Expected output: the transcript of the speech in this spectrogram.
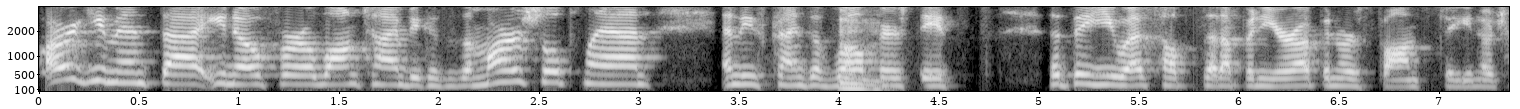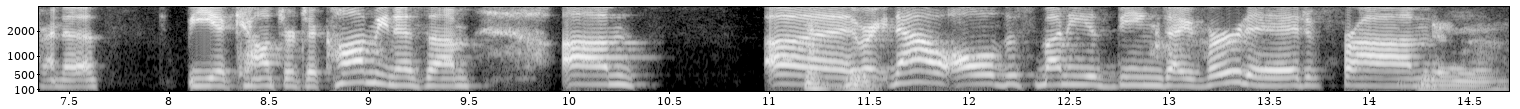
argument that you know for a long time because of the Marshall Plan and these kinds of welfare mm. states that the U.S. helped set up in Europe in response to you know trying to be a counter to communism. Um, uh, right now, all of this money is being diverted from yeah.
